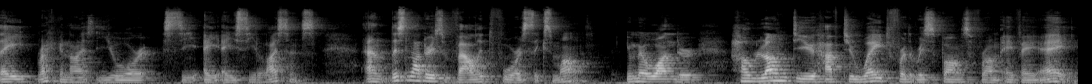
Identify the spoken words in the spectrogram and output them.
they recognize your CAAC license. And this letter is valid for six months. You may wonder, how long do you have to wait for the response from FAA?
